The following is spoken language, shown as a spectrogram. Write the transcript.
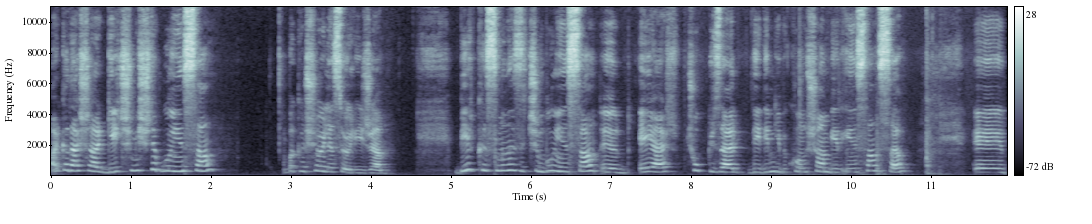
Arkadaşlar geçmişte bu insan bakın şöyle söyleyeceğim. Bir kısmınız için bu insan e, eğer çok güzel dediğim gibi konuşan bir insansa e,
